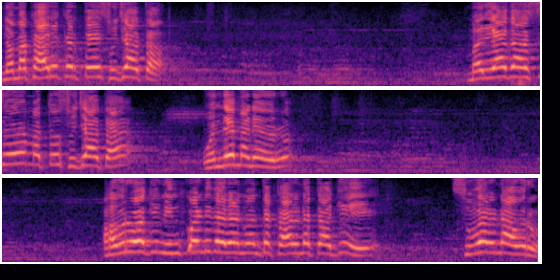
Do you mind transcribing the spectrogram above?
ನಮ್ಮ ಕಾರ್ಯಕರ್ತೆ ಸುಜಾತ, ಮರ್ಯಾದಾಸ್ ಮತ್ತು ಸುಜಾತ ಒಂದೇ ಮನೆಯವರು. ಅವರು ಹೋಗಿ ನಿಂತ್ಕೊಂಡಿದ್ದಾರೆ ಅನ್ನುವಂಥ ಕಾರಣಕ್ಕಾಗಿ ಸುವರ್ಣ ಅವರು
